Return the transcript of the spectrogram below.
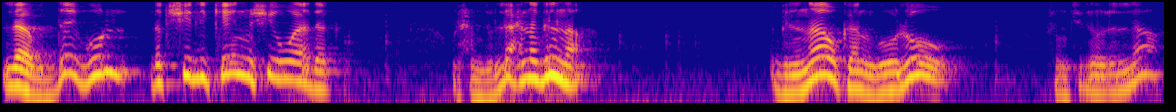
لا بد يقول داكشي اللي كاين ماشي هو هذاك. والحمد لله حنا قلنا. قلنا وكنقولوا فهمتيني ولا لا؟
